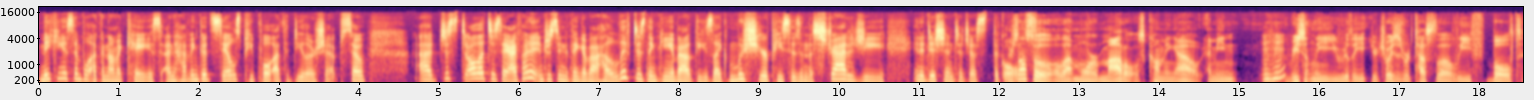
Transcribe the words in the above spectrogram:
making a simple economic case, and having good salespeople at the dealership. So, uh, just all that to say, I find it interesting to think about how Lyft is thinking about these like mushier pieces in the strategy in addition to just the goals. There's also a lot more models coming out. I mean, Mm-hmm. Recently, you really your choices were Tesla, Leaf, Bolt.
